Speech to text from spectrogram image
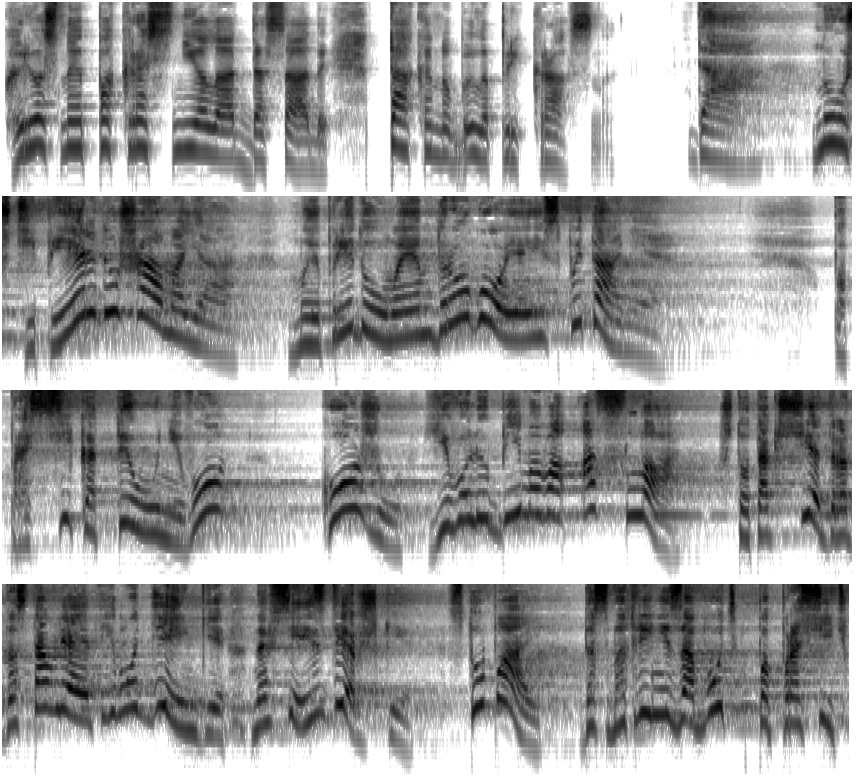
крестная покраснела от досады. Так оно было прекрасно. Да, ну уж теперь, душа моя, мы придумаем другое испытание. Попроси-ка ты у него кожу его любимого осла, что так щедро доставляет ему деньги на все издержки. Ступай, да смотри, не забудь попросить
